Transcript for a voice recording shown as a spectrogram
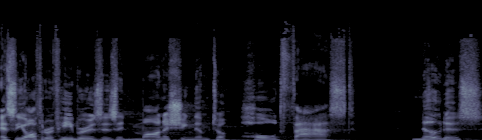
as the author of Hebrews is admonishing them to hold fast, notice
